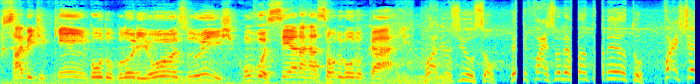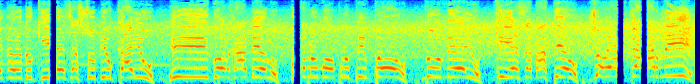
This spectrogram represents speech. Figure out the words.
sabe de quem, gol do Glorioso. Luiz, com você a narração do gol do Carly. Olha o Gilson, ele faz o levantamento, vai chegando, Chiesa subiu, caiu, Igor Rabelo arrumou pro Pimpão, no meio, Chiesa bateu, Joel Carly,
